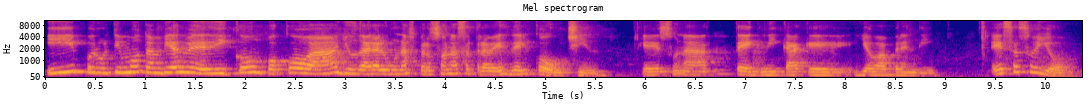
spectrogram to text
Y por último, también me dedico un poco a ayudar a algunas personas a través del coaching, que es una técnica que yo aprendí. Esa soy yo.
